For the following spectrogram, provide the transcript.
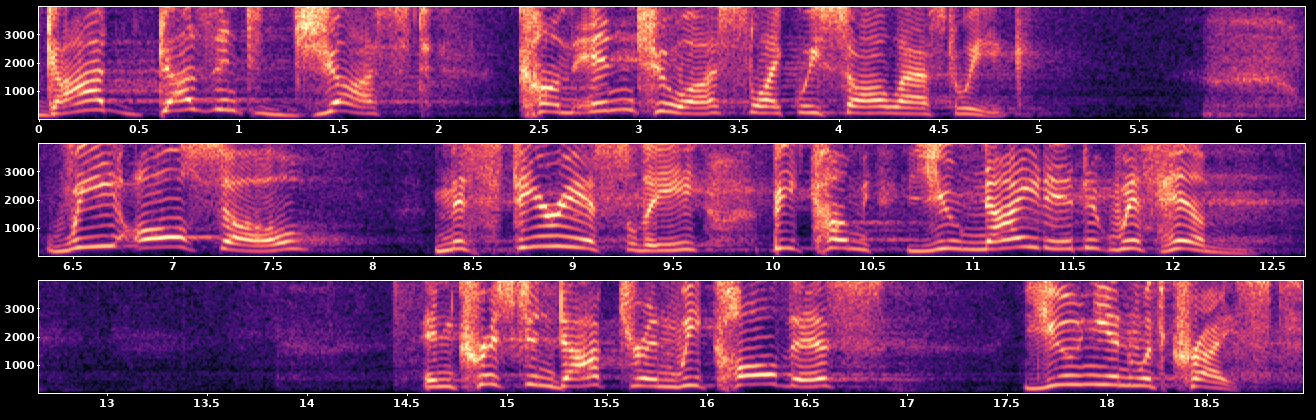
God doesn't just come into us like we saw last week. We also mysteriously become united with Him. In Christian doctrine, we call this union with Christ.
